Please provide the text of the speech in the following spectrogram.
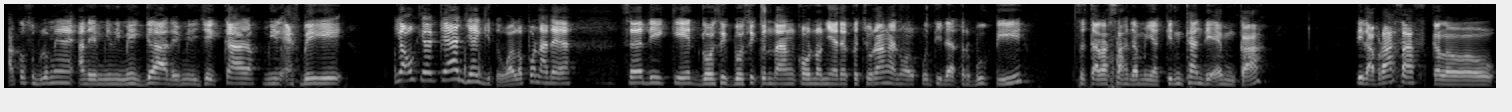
Atau sebelumnya ada yang milih Mega ada yang milih JK milih SBY ya oke oke aja gitu. Walaupun ada sedikit gosip-gosip tentang kononnya ada kecurangan walaupun tidak terbukti secara sah dan meyakinkan di MK tidak berasas kalau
